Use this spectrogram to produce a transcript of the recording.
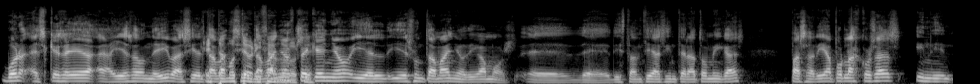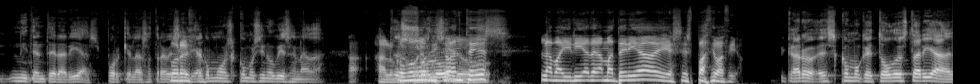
bueno, es que ahí es a donde iba. Si el, tama- Estamos si el teorizando, tamaño es pequeño y, el, y es un tamaño, digamos, eh, de distancias interatómicas, pasaría por las cosas y ni, ni te enterarías, porque las atravesaría como, como si no hubiese nada. A, a lo Pues Como hemos dicho antes, la mayoría de la materia es espacio vacío. Claro, es como que todo estaría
